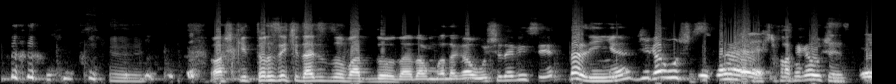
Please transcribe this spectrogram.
Eu acho que todas as entidades do, do- da, da Umbanda Gaúcha devem ser da linha de gaúchos. É, Deixa eu falar que é gaúcho. eu,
